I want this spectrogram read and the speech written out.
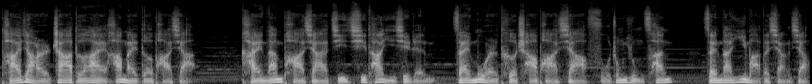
塔亚尔扎德艾哈迈德帕夏、凯南帕夏及其他一些人在穆尔特查帕夏府中用餐。在那伊玛的想象，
